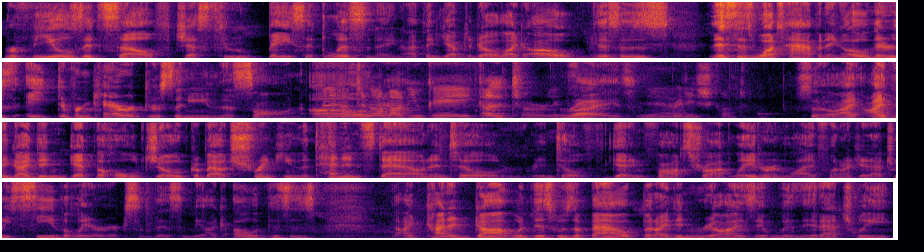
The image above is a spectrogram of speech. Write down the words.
reveals itself just through basic listening. I think you have to go mm-hmm. like, oh, this is this is what's happening. Oh, there's eight different characters singing this song. Oh, I have to oh, know about UK culture, let's Right. say, British culture. So I, I think I didn't get the whole joke about shrinking the tenants down until until getting Foxtrot later in life when I could actually see the lyrics of this and be like, oh, this is. I kind of got what this was about, but I didn't realize it was it actually,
